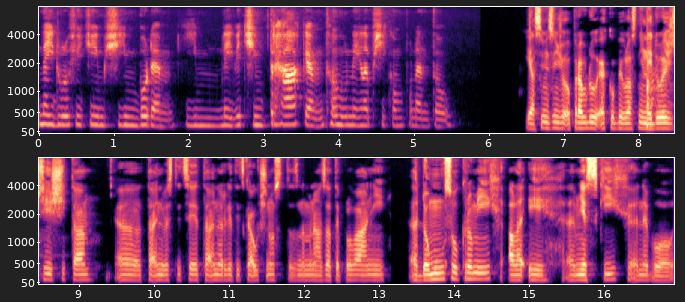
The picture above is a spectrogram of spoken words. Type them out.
nejdůležitějším bodem, tím největším trhákem, tou nejlepší komponentou? Já si myslím, že opravdu jakoby vlastně nejdůležitější ta, eh, ta investice je ta energetická účinnost, to znamená zateplování eh, domů soukromých, ale i eh, městských nebo,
